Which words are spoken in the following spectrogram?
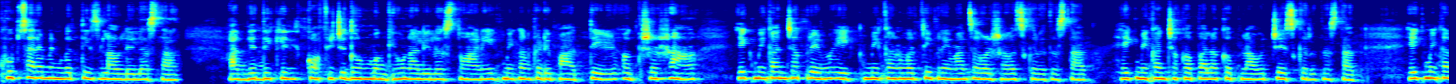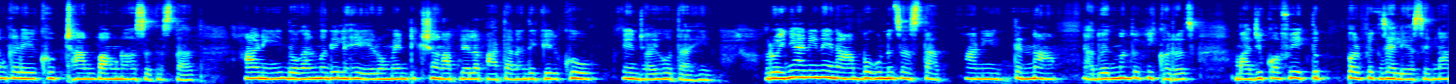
खूप साऱ्या मेणबत्तीज लावलेल्या असतात. अद्वैत देखील कॉफीचे दोन मग घेऊन आलेलं असतो आणि एकमेकांकडे पाहत ते अक्षरशः एकमेकांच्या प्रेम एकमेकांवरती प्रेमाचा वर्षावच करत असतात. एकमेकांच्या कपाला कप लावत चेस करत असतात. एकमेकांकडे खूप छान पाहुणं हसत असतात. आणि दोघांमधील हे रोमॅन्टिक क्षण आपल्याला पाहताना देखील खूप एन्जॉय होत आहे. रोहिणी आणि नैना बघूनच असतात. आणि त्यांना अद्वैत म्हणतो की खरंच माझी कॉफी एकदम परफेक्ट झाली असेल ना?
